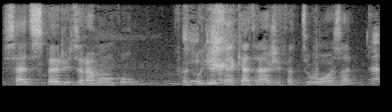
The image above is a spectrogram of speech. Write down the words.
Ça a disparu durant mon cours. Fait OK. qu'au lieu de faire quatre ans, j'ai fait trois ans. Ah,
